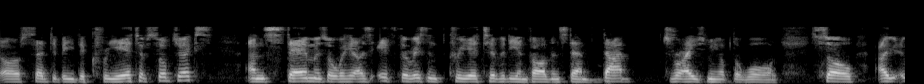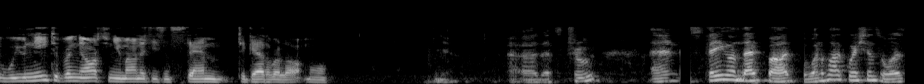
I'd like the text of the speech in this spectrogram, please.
are said to be the creative subjects and STEM is over here as if there isn't creativity involved in STEM. That drives me up the wall. So I, we need to bring arts and humanities and STEM together a lot more. Yeah, uh, that's true. And staying on that path, one of our questions was,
